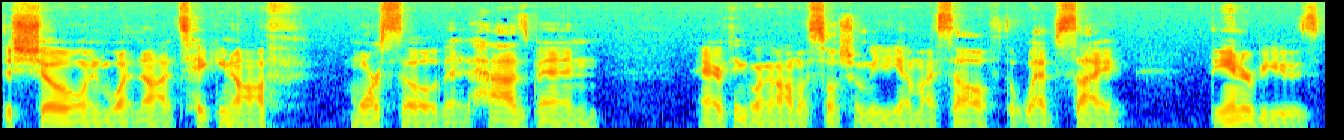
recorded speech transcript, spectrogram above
the show and whatnot taking off more so than it has been. and everything going on with social media, myself, the website, the interviews.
